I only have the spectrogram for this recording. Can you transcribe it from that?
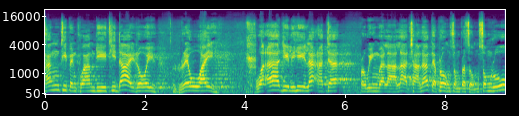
ทั้งที่เป็นความดีที่ได้โดยเร็วไวว่าอาจีลีฮีและอาจจะประวิงเวลาล่าช้าแล้วแต่พระองค์ทรงประสงค์ทรงรู้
